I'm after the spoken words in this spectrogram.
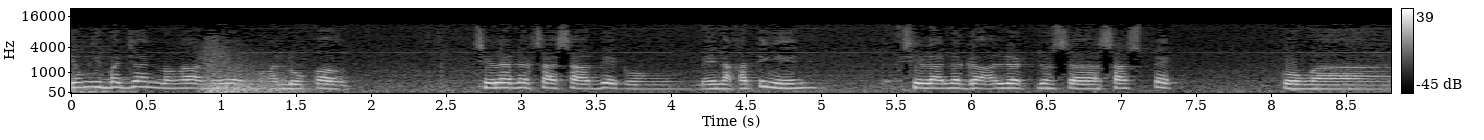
Yung iba dyan, mga ano yun, mga lookout. Sila nagsasabi kung may nakatingin, sila nag-alert doon sa suspect kung ah,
